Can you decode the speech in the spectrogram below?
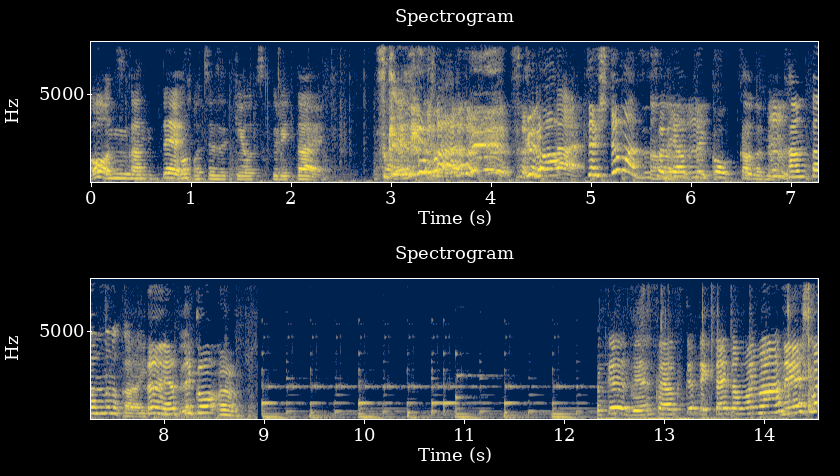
を使ってお茶漬けを作りたい作りたい作ろうじゃあひとまずそれやっていこうか。そうだね、うん簡単なのからいってうん。やっていこう。うん。前菜を作っていきたいと思います。お願いしま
